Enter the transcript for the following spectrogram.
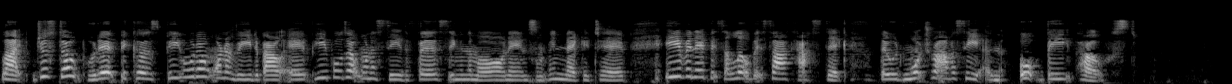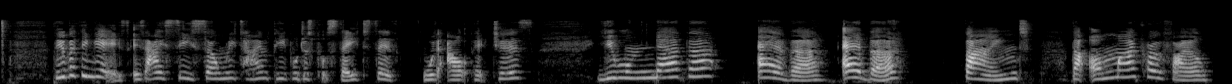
Like, just don't put it because people don't want to read about it. People don't want to see the first thing in the morning, something negative. Even if it's a little bit sarcastic, they would much rather see an upbeat post. The other thing is, is I see so many times people just put statuses without pictures. You will never, ever, ever find that on my profile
